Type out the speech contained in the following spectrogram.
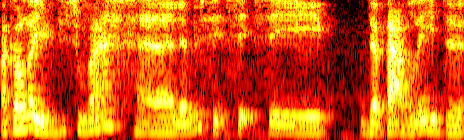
encore là, il le dit souvent, euh, le but, c'est- de parler de,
